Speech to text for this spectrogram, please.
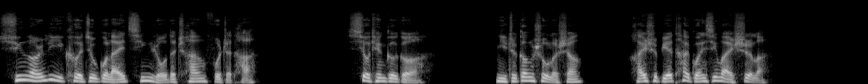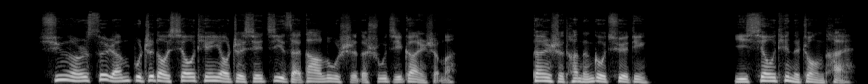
薰儿立刻就过来，轻柔的搀扶着他。啸天哥哥，你这刚受了伤，还是别太关心外事了。薰儿虽然不知道萧天要这些记载大陆史的书籍干什么，但是他能够确定，以萧天的状态，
